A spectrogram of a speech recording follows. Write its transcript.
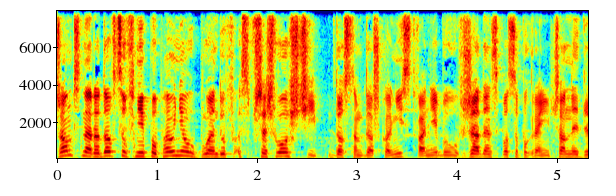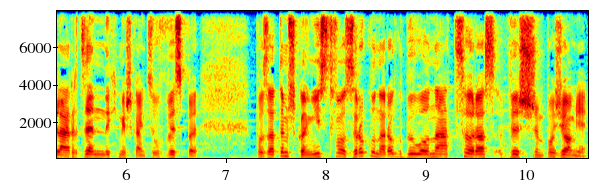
Rząd narodowców nie popełniał błędów z przeszłości. Dostęp do szkolnictwa nie był w żaden sposób ograniczony dla rdzennych mieszkańców wyspy. Poza tym szkolnictwo z roku na rok było na coraz wyższym poziomie.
